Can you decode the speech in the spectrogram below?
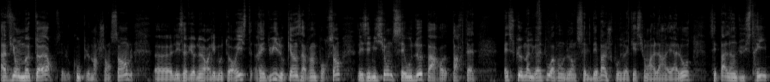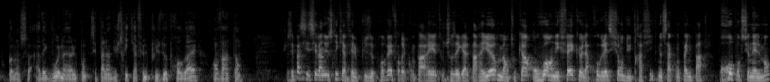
avion-moteur, le couple marche ensemble, euh, les avionneurs et les motoristes, réduit de 15 à 20% les émissions de CO2 par, par tête. Est-ce que malgré tout, avant de lancer le débat, je pose la question à l'un et à l'autre, c'est pas l'industrie, commence avec vous Emmanuel Comte, c'est pas l'industrie qui a fait le plus de progrès en 20 ans? Je ne sais pas si c'est l'industrie qui a fait le plus de progrès, il faudrait comparer toutes choses égales par ailleurs, mais en tout cas, on voit en effet que la progression du trafic ne s'accompagne pas proportionnellement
